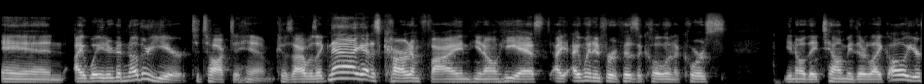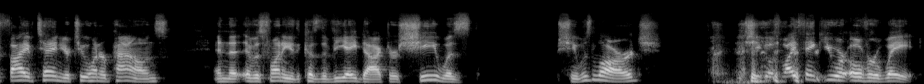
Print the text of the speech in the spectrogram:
And I waited another year to talk to him because I was like, nah, I got his card. I'm fine. You know, he asked, I, I went in for a physical. And of course, you know, they tell me they're like, oh, you're 5'10, you're 200 pounds. And the, it was funny because the VA doctor, she was, she was large. She goes, well, I think you were overweight.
